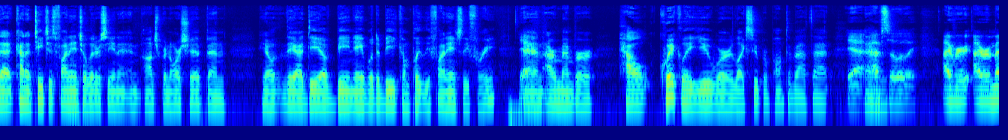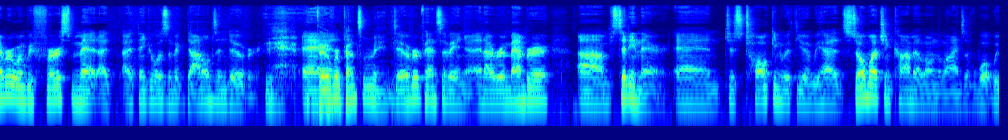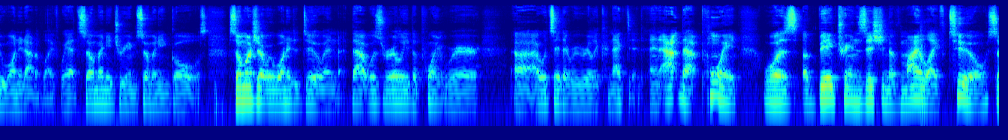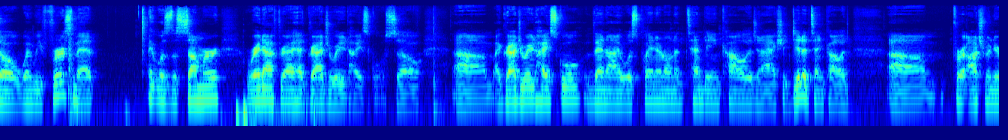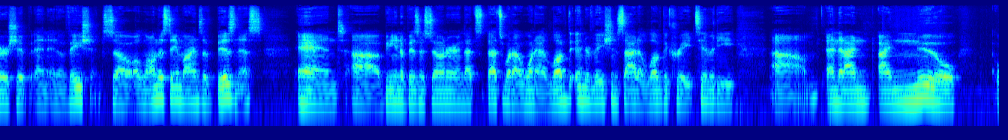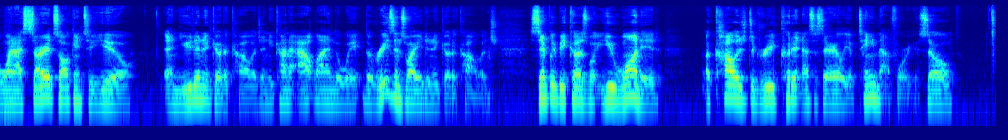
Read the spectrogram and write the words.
that kind of teaches financial literacy and, and entrepreneurship and you know the idea of being able to be completely financially free. Yeah. And I remember how quickly you were like super pumped about that. Yeah, And- absolutely. I, re- I remember when we first met. I I think it was the McDonald's in Dover, And- Dover, Pennsylvania. Dover, Pennsylvania, and I remember um, sitting there and just talking with you, and we had so much in common along the lines of what we wanted out of life. We had so many dreams, so many goals, so much that we wanted to do, and that was really the point where uh, I would say that we really connected. And at that point was a big transition of my life too. So when we first met, it was the summer right after I had graduated high school. So um, I graduated high school. Then I was planning on attending college, and I actually did attend college um, for entrepreneurship and innovation. So along the same lines of business and uh, being a business owner, and that's that's what I wanted. I love the innovation side. I love the creativity, um, and then I I knew when I started talking to you, and you didn't go to college, and you kind of outlined the way the reasons why you didn't go to college, simply because what you wanted a college degree couldn't necessarily obtain that for you. So,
